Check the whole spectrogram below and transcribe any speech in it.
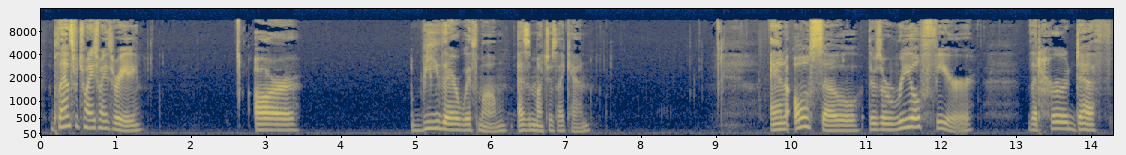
plans for 2023 are be there with mom as much as I can. And also, there's a real fear that her death,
